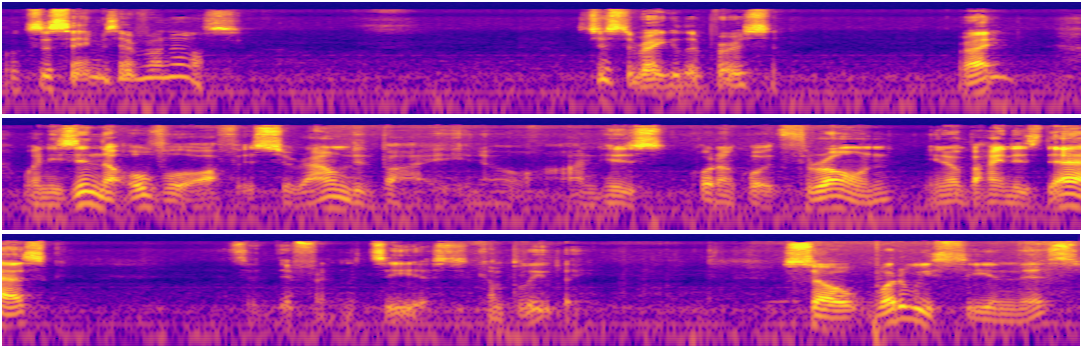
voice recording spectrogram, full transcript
Looks the same as everyone else It's just a regular person, right? When he's in the Oval Office, surrounded by, you know, on his quote unquote throne, you know, behind his desk, it's a different metzius completely. So, what do we see in this?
